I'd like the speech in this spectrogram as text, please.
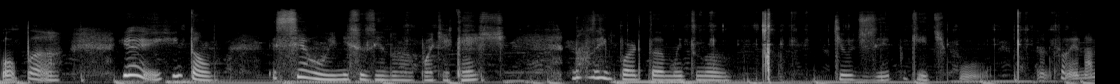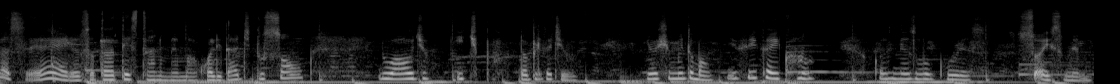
Opa! E aí, então, esse é o iníciozinho do meu podcast. Não se importa muito no que eu dizer, porque, tipo, eu não falei nada sério, eu só tava testando mesmo a qualidade do som, do áudio e, tipo, do aplicativo. E eu achei muito bom. E fica aí com, com as minhas loucuras. Só isso mesmo.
